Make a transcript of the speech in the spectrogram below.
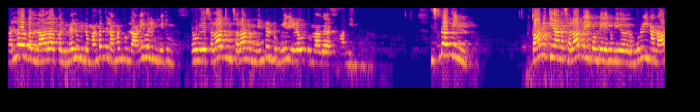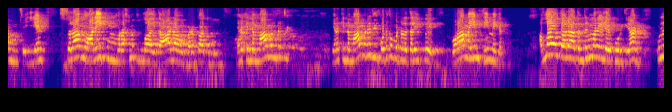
நல்லோர்கள் நாதாக்கள் மேலும் இந்த மன்றத்தில் அமர்ந்துள்ள அனைவரின் மீதும் என்னுடைய சலாத்தும் சலாமும் என்றென்றும் மீது நிலவட்டுமாக. ஆமீன். இஸ்லாத்தின் காணிக்கையான சலாத்தை கொண்டு என்னுடைய உரையை நான் ஆரம்பம் செய்கிறேன். அஸ்ஸலாமு அலைக்கும் ரஹ்மத்துல்லாஹி தஆலா வ பரக்காத்துஹு எனக்கு இந்த மாமன்றத்தில் எனக்கு இந்த மாமன்றத்தில் கொடுக்கப்பட்டுள்ள தலைப்பு பொறாமையின் தீமைகள். அல்லாஹு தாலா தன் திருமறையிலே கூறுகிறான் உள்ள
